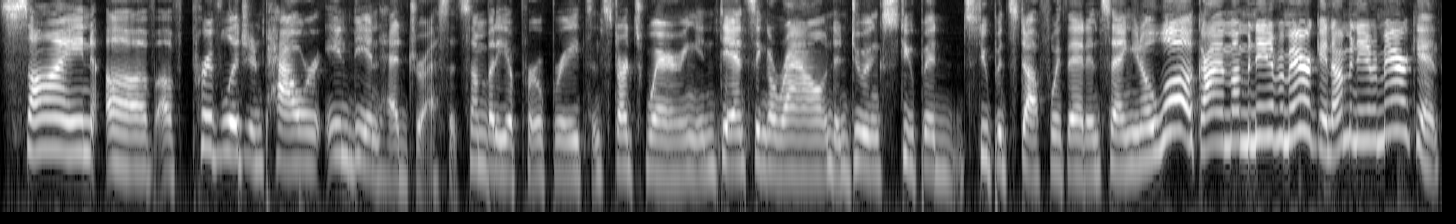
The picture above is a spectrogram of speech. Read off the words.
sign of of privilege and power indian headdress that somebody appropriates and starts wearing and dancing around and doing stupid stupid stuff with it and saying you know look i'm, I'm a native american i'm a native american.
